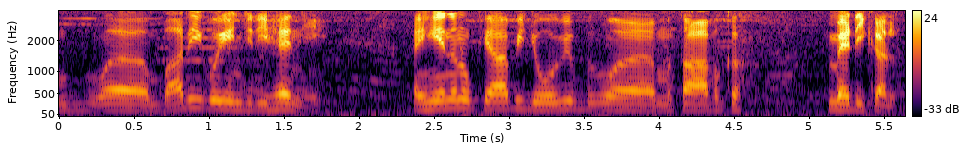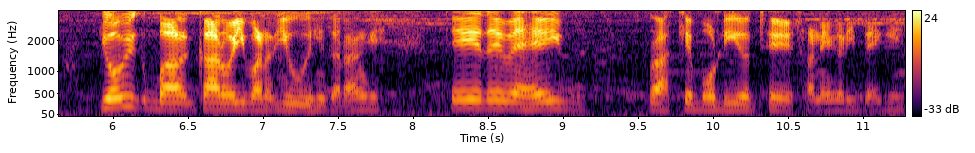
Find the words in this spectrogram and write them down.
ਬ- ਬਾਹਰੀ ਕੋਈ ਇੰਜਰੀ ਹੈ ਨਹੀਂ। ਅਸੀਂ ਇਹਨਾਂ ਨੂੰ ਕਿਹਾ ਵੀ ਜੋ ਵੀ ਅਹ, ਮੁਤਾਬਕ ਮੈਡੀਕਲ ਜੋ ਵੀ ਬਾ- ਕਾਰਵਾਈ ਬਣਦੀ ਉਹ ਅਸੀਂ ਕਰਾਂਗੇ। ਤੇ ਇਹਦੇ ਵੈਸੇ ਹੀ ਰੱਖ ਕੇ ਬੋਡੀ ਉੱਥੇ ਥਾਣੇ ਗੜੀ ਬਹਿ ਗਈ।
